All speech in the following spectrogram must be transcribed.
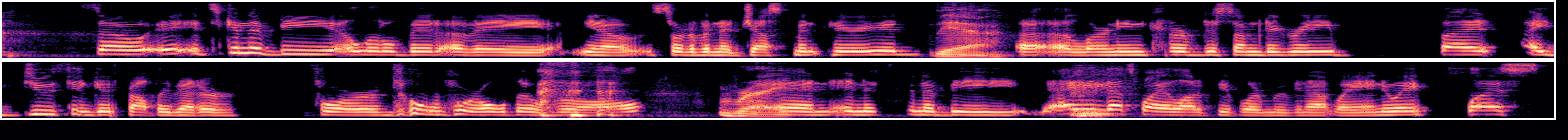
so it's going to be a little bit of a, you know, sort of an adjustment period yeah, a, a learning curve to some degree, but I do think it's probably better for the world overall. right. and and it's going to be. I mean, that's why a lot of people are moving that way anyway. Plus,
